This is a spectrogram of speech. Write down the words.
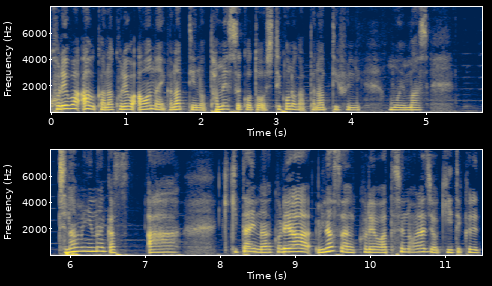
これは合うかなこれは合わないかなっていうのを試すことをしてこなかったなっていうふうに思います。ちなみになんかあ聞きたいな。これは皆さんこれ私のラジオを聞いてくれ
